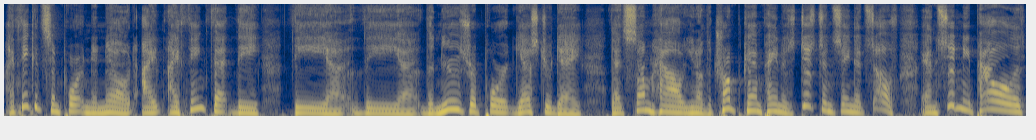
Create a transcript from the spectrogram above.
I think it's important to note, I, I think that the the uh, the uh, the news report yesterday that somehow you know the Trump campaign is distancing itself and Sidney Powell is,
